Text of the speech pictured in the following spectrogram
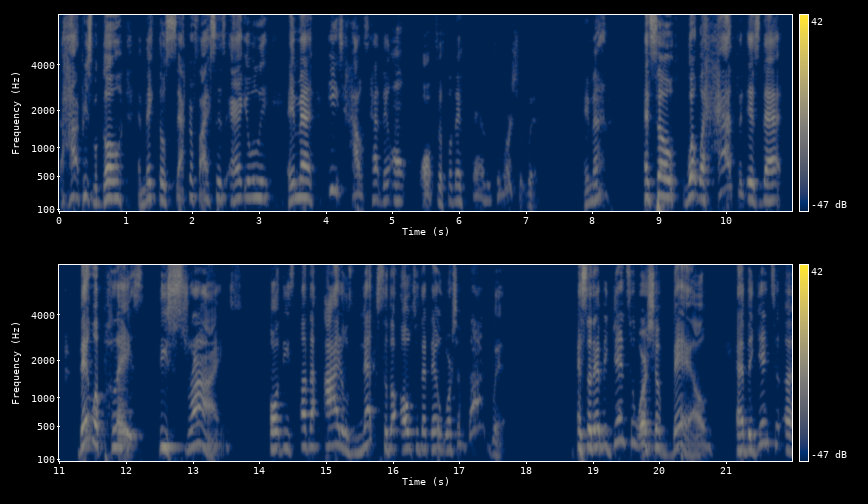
the high priest would go and make those sacrifices annually. Amen. Each house had their own altar for their family to worship with. Amen. And so what would happen is that they would place these shrines or these other idols next to the altar that they'll worship God with. And so they begin to worship Baal and begin to uh,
